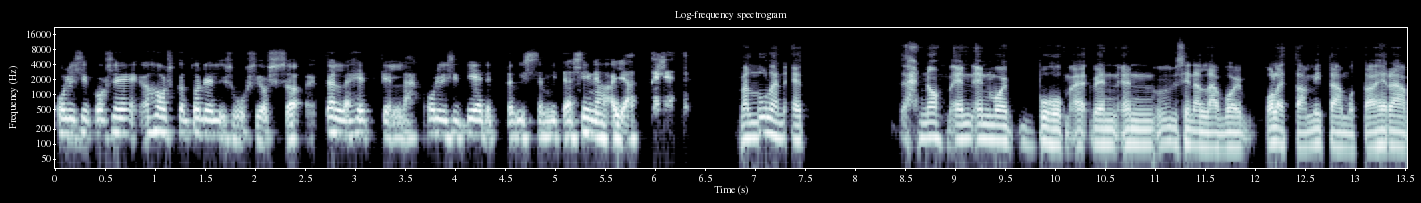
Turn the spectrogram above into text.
Olisiko se hauska todellisuus, jossa tällä hetkellä olisi tiedettävissä, mitä sinä ajattelet? Mä luulen, että No, en, en voi puhua, en, en sinällään voi olettaa mitään, mutta herää,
